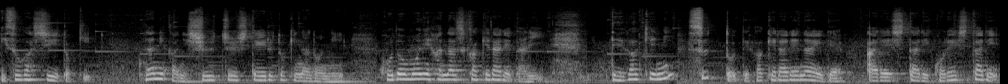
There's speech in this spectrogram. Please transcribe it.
忙しい時何かに集中している時などに子供に話しかけられたり出かけにすっと出かけられないであれしたりこれしたり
